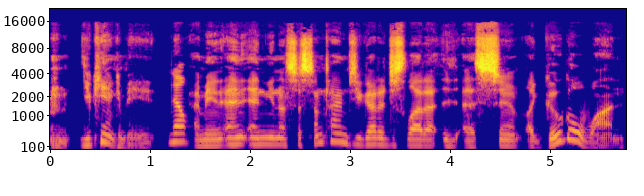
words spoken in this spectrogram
you can't compete No. I mean, and and you know, so sometimes you got to just let it assume. Like Google won.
